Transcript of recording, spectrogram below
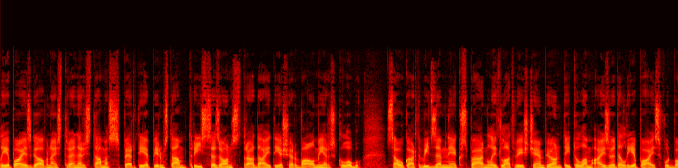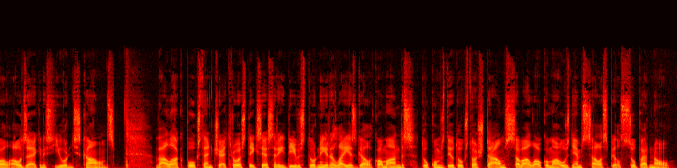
Liepājas galvenais treneris Tamas Spertie pirms tam trīs sezonas strādāja tieši ar Valmieras klubu. Savukārt vidzemnieku spērnu līdz Latvijas čempionu titulam aizveda Liepājas futbola audzēknis Jurģis Kalns. Vēlāk pulksten četros tiksies arī divas turnīra lejas gala komandas. Tukums 2000 telms savā laukumā uzņems Salaspils Supernovu.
